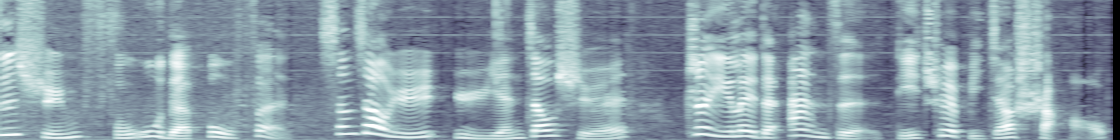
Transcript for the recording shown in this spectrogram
咨询服务的部分，相较于语言教学这一类的案子，的确比较少。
